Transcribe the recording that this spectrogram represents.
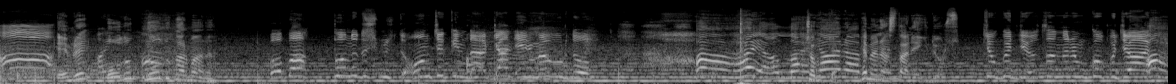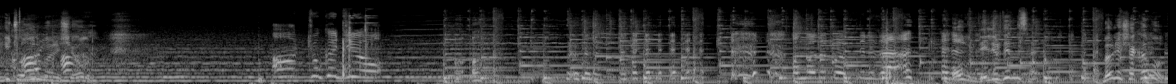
Aa, Emre, Ay. oğlum ne oldu parmağına? Baba! Bana düşmüştü. Onu çekeyim derken elime vurdum. Aa hay Allah Çabuk ya gel. Rabbi. Hemen hastaneye gidiyoruz. Çok acıyor. Sanırım kopacak. Ah, Hiç olur mu ay, öyle şey ah. oğlum? Aa çok acıyor. Aa, Ama da korktunuz ha. oğlum delirdin mi sen? Böyle şaka mı olur?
